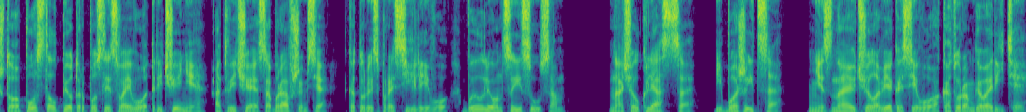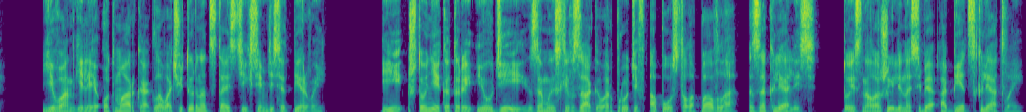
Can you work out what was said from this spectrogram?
что апостол Петр после своего отречения, отвечая собравшимся, которые спросили его, был ли он с Иисусом, начал клясться и божиться. «Не знаю человека сего, о котором говорите». Евангелие от Марка, глава 14, стих 71. И что некоторые иудеи, замыслив заговор против апостола Павла, заклялись, то есть наложили на себя обет с клятвой,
